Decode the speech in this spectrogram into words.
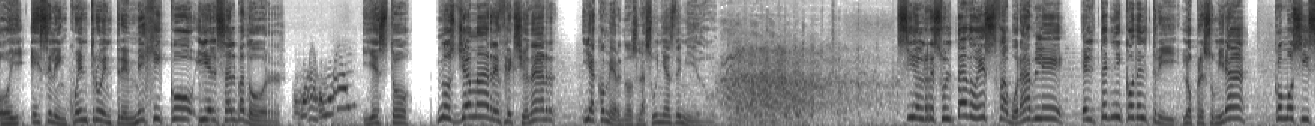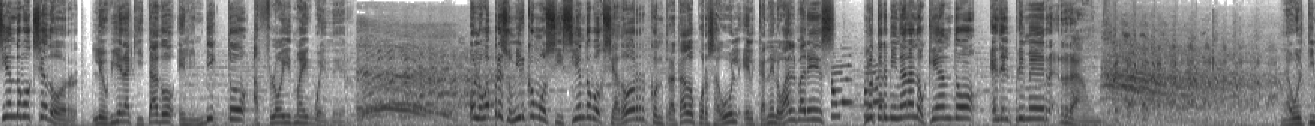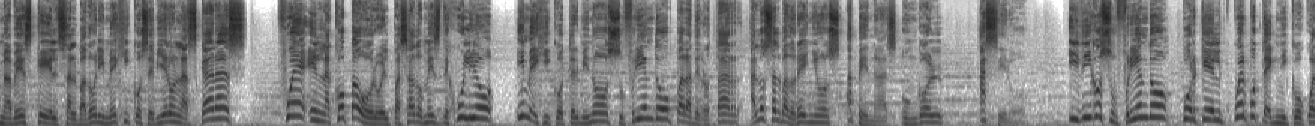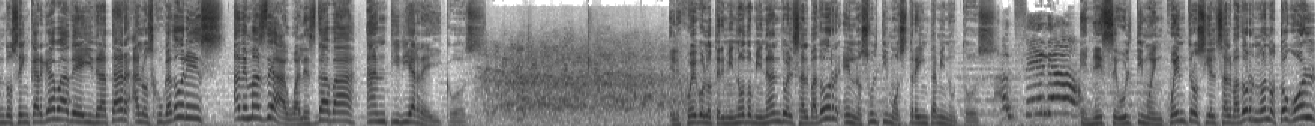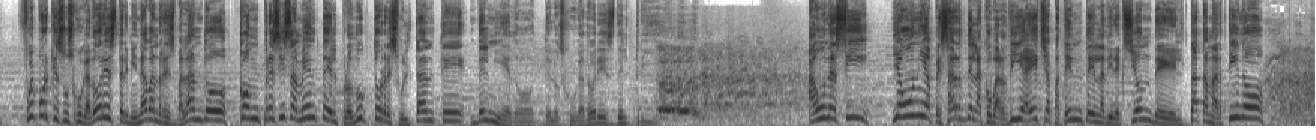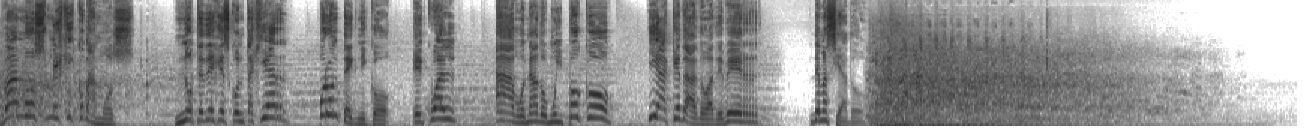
Hoy es el encuentro entre México y El Salvador. Y esto nos llama a reflexionar y a comernos las uñas de miedo. Si el resultado es favorable, el técnico del Tri lo presumirá como si siendo boxeador le hubiera quitado el invicto a Floyd Mayweather. Lo va a presumir como si siendo boxeador contratado por Saúl El Canelo Álvarez lo terminara noqueando en el primer round. La última vez que El Salvador y México se vieron las caras fue en la Copa Oro el pasado mes de julio y México terminó sufriendo para derrotar a los salvadoreños apenas un gol a cero. Y digo sufriendo porque el cuerpo técnico cuando se encargaba de hidratar a los jugadores, además de agua, les daba antidiarreicos. El juego lo terminó dominando El Salvador en los últimos 30 minutos. ¡Auxilio! En ese último encuentro, si El Salvador no anotó gol, fue porque sus jugadores terminaban resbalando con precisamente el producto resultante del miedo de los jugadores del Tri. Aún así, y aún y a pesar de la cobardía hecha patente en la dirección del Tata Martino, vamos México, vamos. No te dejes contagiar por un técnico, el cual ha abonado muy poco y ha quedado a deber demasiado.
